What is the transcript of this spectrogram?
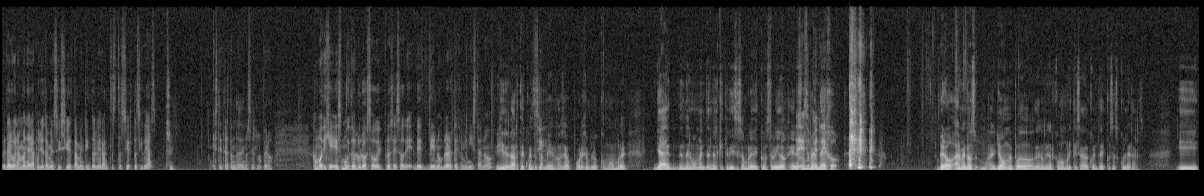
de alguna manera pues yo también soy ciertamente intolerante a estas ciertas ideas, Sí. que estoy tratando de no serlo, pero como dije, es muy doloroso el proceso de, de, de nombrarte feminista, ¿no? Y de darte cuenta Sí. también, o sea, por ejemplo, como hombre, ya en el momento en el que te dices hombre deconstruido, eres Es un, un pendejo. Pero al menos yo me puedo denominar como hombre que se ha dado cuenta de cosas culeras. Y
